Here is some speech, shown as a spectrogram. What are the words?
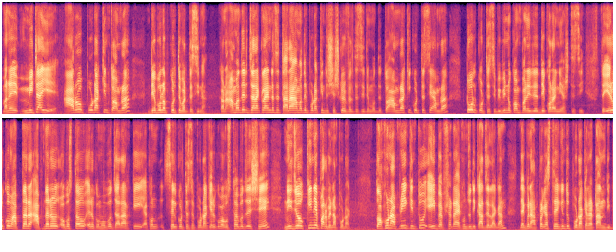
মানে মিটাইয়ে আরও প্রোডাক্ট কিন্তু আমরা ডেভেলপ করতে পারতেছি না। কারণ আমাদের যারা ক্লায়েন্ট আছে, তারা আমাদের প্রোডাক্ট কিন্তু শেষ করে ফেলতেছে ইতিমধ্যে। তো আমরা কি করতেছি? আমরা টোল করতেছি, বিভিন্ন কোম্পানির দিয়ে করায় নিয়ে আসতেছি। তো এরকম আপনারা, আপনারও অবস্থাও এরকম হব, যারা আর কি এখন সেল করতেছে প্রোডাক্ট এরকম অবস্থা হব যে সে নিজেও কিনে পারবে না প্রোডাক্ট তখন আপনি কিন্তু এই ব্যবসাটা এখন যদি কাজে লাগান, দেখবেন আপনার কাছ থেকে কিন্তু প্রোডাক্টের টান দিব।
